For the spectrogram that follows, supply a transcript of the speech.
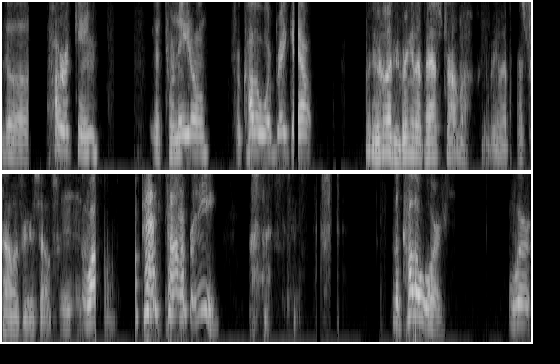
The hurricane, the tornado, for color war breakout. Well, you're, you're bringing up past trauma. You're bringing up past trauma for yourself. What past trauma for me? the color wars were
